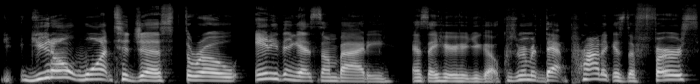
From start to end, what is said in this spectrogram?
you don't want to just throw anything at somebody and say, here, here you go. Because remember, that product is the first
